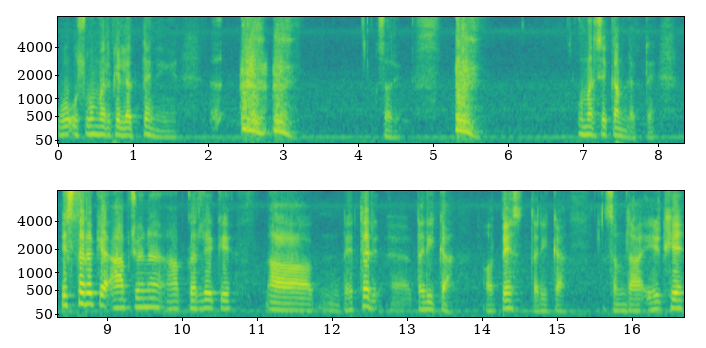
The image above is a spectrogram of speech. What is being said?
वो उस उम्र के लगते नहीं है। सॉरी उम्र से कम लगते हैं। इस तरह के आप जो है ना, आप कर ले के बेहतर तरीका और बेस्ट तरीका समझा। एट है,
